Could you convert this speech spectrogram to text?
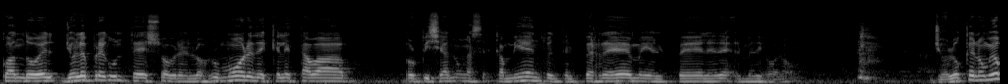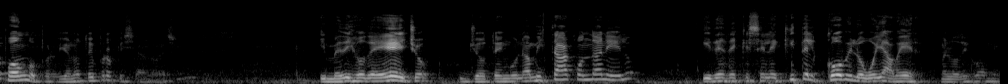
cuando él, yo le pregunté sobre los rumores de que él estaba propiciando un acercamiento entre el PRM y el PLD, él me dijo, no, yo lo que no me opongo, pero yo no estoy propiciando eso. Y me dijo, de hecho, yo tengo una amistad con Danilo y desde que se le quite el COVID lo voy a ver, me lo dijo a mí.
